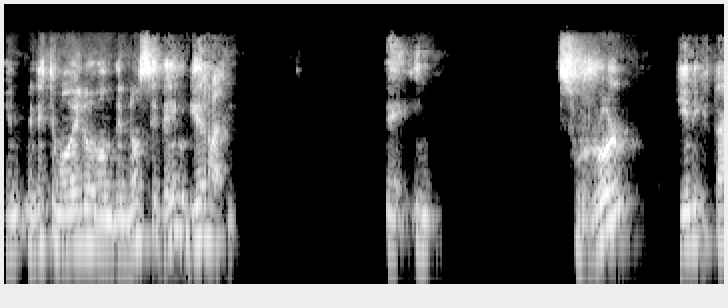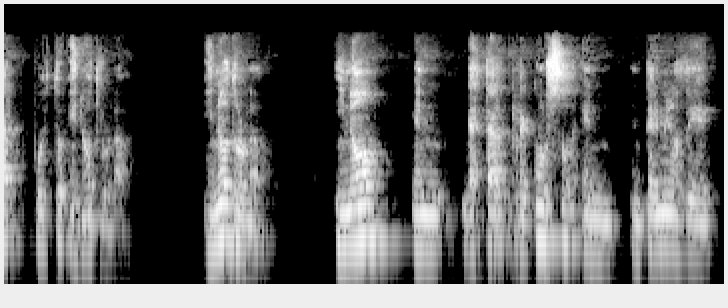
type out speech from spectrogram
en, este modelo donde no se ven guerras eh, su rol tiene que estar puesto en otro lado, en otro lado, y no en gastar recursos en, términos de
